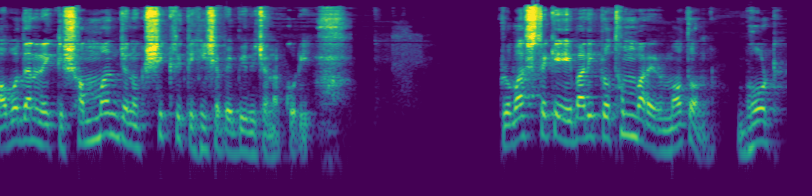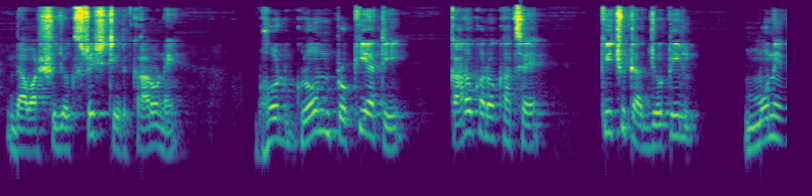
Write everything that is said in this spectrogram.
অবদানের একটি সম্মানজনক স্বীকৃতি হিসেবে বিবেচনা করি। প্রবাস থেকে এবারই প্রথমবারের মতন ভোট দেওয়ার সুযোগ সৃষ্টির কারণে ভোট গ্রহণ প্রক্রিয়াটি কারও কারও কাছে কিছুটা জটিল মনে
